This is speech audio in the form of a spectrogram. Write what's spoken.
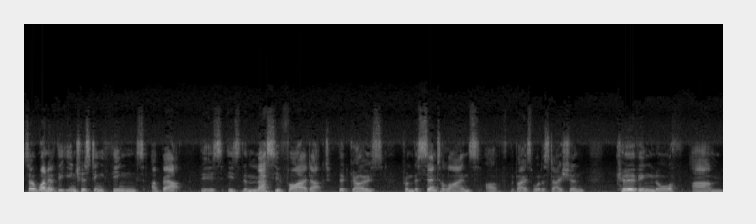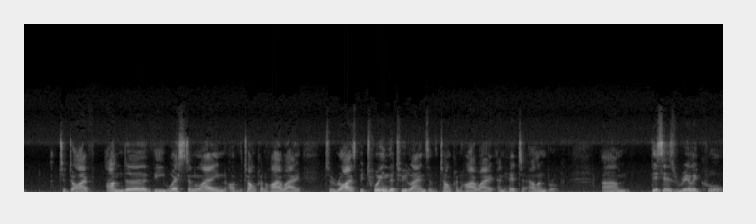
So one of the interesting things about this is the massive viaduct that goes from the centre lines of the Bayswater station, curving north um, to dive under the western lane of the Tonkin Highway to rise between the two lanes of the Tonkin Highway and head to Ellenbrook. Um, this is really cool.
